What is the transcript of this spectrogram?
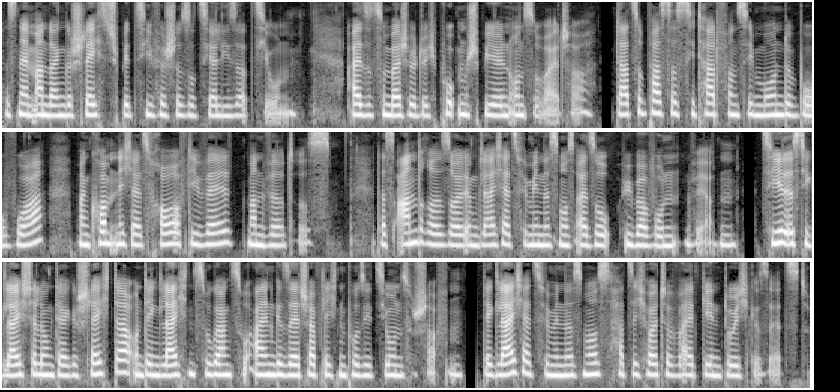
Das nennt man dann geschlechtsspezifische Sozialisation. Also zum Beispiel durch Puppenspielen und so weiter. Dazu passt das Zitat von Simone de Beauvoir: Man kommt nicht als Frau auf die Welt, man wird es. Das andere soll im Gleichheitsfeminismus also überwunden werden. Ziel ist die Gleichstellung der Geschlechter und den gleichen Zugang zu allen gesellschaftlichen Positionen zu schaffen. Der Gleichheitsfeminismus hat sich heute weitgehend durchgesetzt.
